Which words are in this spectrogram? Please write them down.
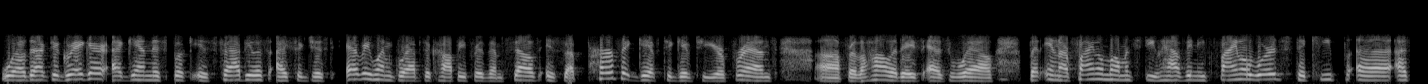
Well, Dr. Greger, again, this book is fabulous. I suggest everyone grabs a copy for themselves. It's a perfect gift to give to your friends uh, for the holidays as well. But in our final moments, do you have any final words to keep uh, us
